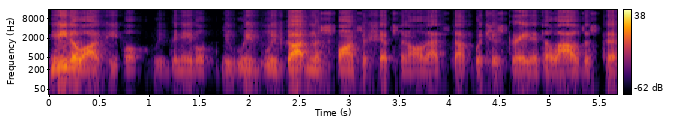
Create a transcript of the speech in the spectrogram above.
meet a lot of people. We've been able, we've we've gotten the sponsorships and all that stuff, which is great. It allows us to,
